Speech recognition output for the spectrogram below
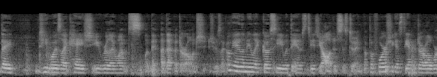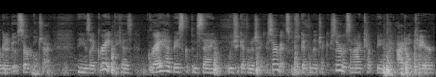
they, he was like, hey, she really wants a epidural. And she, she was like, okay, let me like go see what the anesthesiologist is doing. But before she gets the epidural, we're going to do a cervical check. And he was like, great, because Gray had basically been saying, we should get them to check your cervix. We should get them to check your cervix. And I kept being like, I don't care.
